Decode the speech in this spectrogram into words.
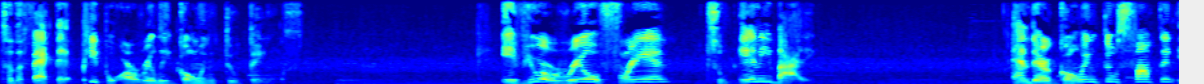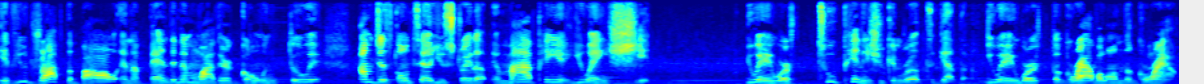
to the fact that people are really going through things if you're a real friend to anybody and they're going through something, if you drop the ball and abandon them while they're going through it, I'm just going to tell you straight up, in my opinion, you ain't shit. You ain't worth two pennies you can rub together. You ain't worth the gravel on the ground.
